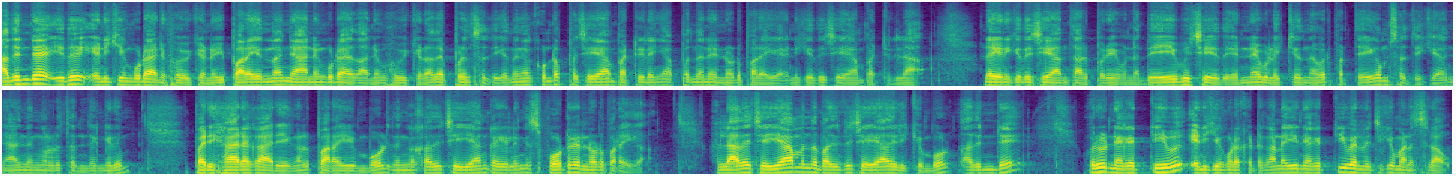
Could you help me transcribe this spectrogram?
അതിന്റെ ഇത് എനിക്കും കൂടെ അനുഭവിക്കണം. ഈ പറയുന്ന ഞാനും കൂടെ അത് അനുഭവിക്കണം. അത് എപ്പോഴും ശ്രദ്ധിക്കുക നിങ്ങൾക്കൊണ്ട് ചെയ്യാൻ പറ്റില്ലെങ്കിൽ അപ്പം തന്നെ എന്നോട് പറയുക എനിക്കിത് ചെയ്യാൻ പറ്റില്ല. അല്ലെങ്കിൽ എനിക്കിത് ചെയ്യാൻ താല്പര്യമില്ല. ദയവ് ചെയ്ത് എന്നെ വിളിക്കുന്നവർ പ്രത്യേകം ശ്രദ്ധിക്കുക. ഞാൻ നിങ്ങളുടെ അടുത്ത് എന്തെങ്കിലും പരിഹാര കാര്യങ്ങൾ പറയുമ്പോൾ നിങ്ങൾക്കത് ചെയ്യാൻ കഴിയില്ലെങ്കിൽ സ്പോട്ടിൽ എന്നോട് പറയുക. അല്ലാതെ ചെയ്യാമെന്ന് പറഞ്ഞിട്ട് ചെയ്യാതിരിക്കുമ്പോൾ അതിന്റെ ഒരു നെഗറ്റീവ് എനിക്കും കൂടെ കിട്ടും. കാരണം ഈ നെഗറ്റീവ് എനർജിക്ക് മനസ്സിലാവും.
